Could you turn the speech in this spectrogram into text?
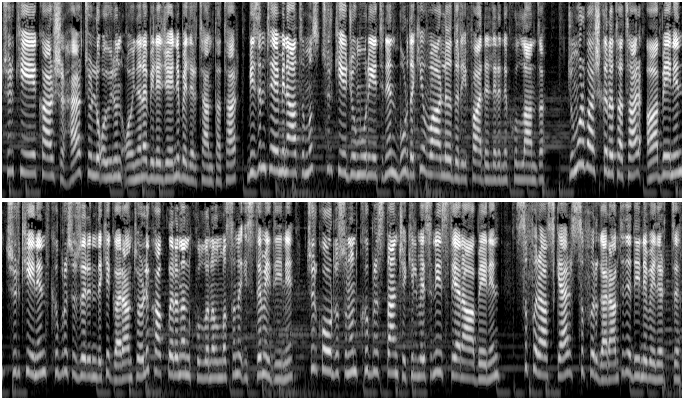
Türkiye'ye karşı her türlü oyunun oynanabileceğini belirten Tatar, bizim teminatımız Türkiye Cumhuriyeti'nin buradaki varlığıdır ifadelerini kullandı. Cumhurbaşkanı Tatar, AB'nin Türkiye'nin Kıbrıs üzerindeki garantörlük haklarının kullanılmasını istemediğini, Türk ordusunun Kıbrıs'tan çekilmesini isteyen AB'nin sıfır asker, sıfır garanti dediğini belirtti.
